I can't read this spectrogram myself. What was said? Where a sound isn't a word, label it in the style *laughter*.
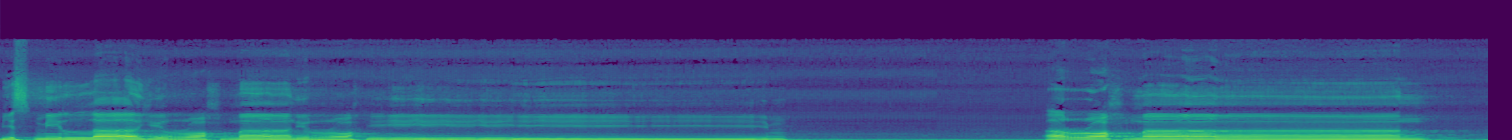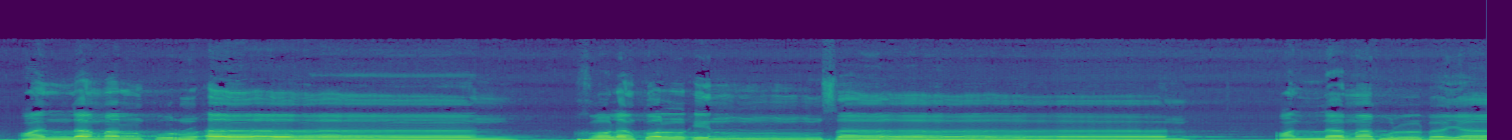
Bismillahirrahmanirrahim. Ar-Rahman. Allamal Qur'an. Khalaqal insan allamahul bayan.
